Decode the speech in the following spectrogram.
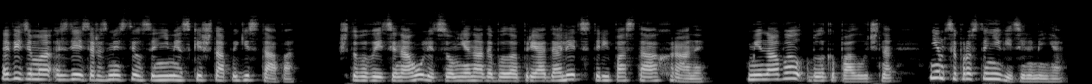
Видимо, здесь разместился немецкий штаб и гестапо. Чтобы выйти на улицу, мне надо было преодолеть три поста охраны. Миновал благополучно. Немцы просто не видели меня.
